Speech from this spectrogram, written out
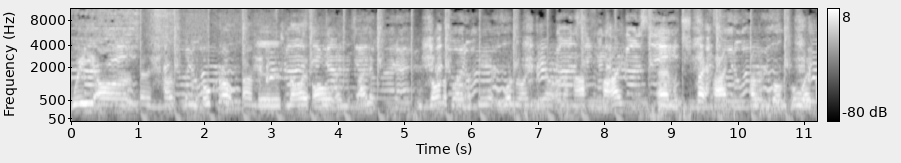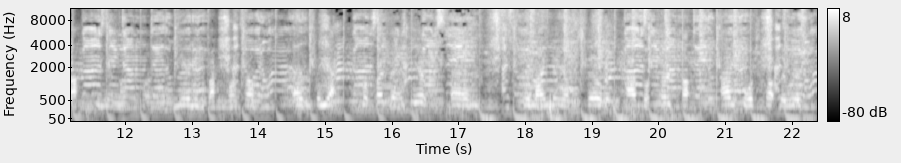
We are finished harvesting the whole crop and it is now all in the silage. We've gone about a bit, one round bale and a half high, um, which is quite high, and we've gone all the way back to the back of our, nearly the back of our clamp. Um, but yeah, we've got quite a bit in here, um, reminding us still that we have got third cut and fourth cut that we're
